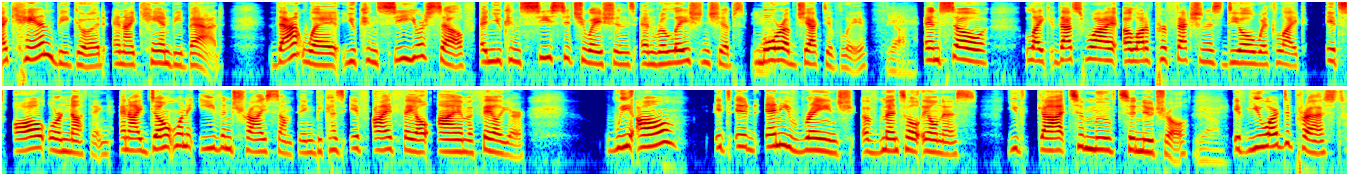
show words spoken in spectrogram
I can be good and I can be bad. That way you can see yourself and you can see situations and relationships Yeah. more objectively. Yeah. And so, like, that's why a lot of perfectionists deal with, like, it's all or nothing. And I don't want to even try something because if I fail, I am a failure. We all, it, in any range of mental illness, you've got to move to neutral. Yeah. If you are depressed,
